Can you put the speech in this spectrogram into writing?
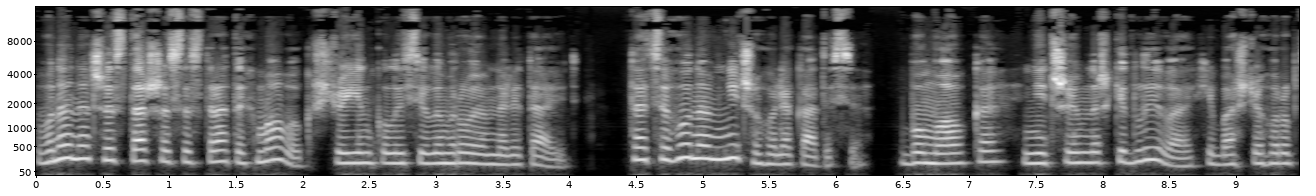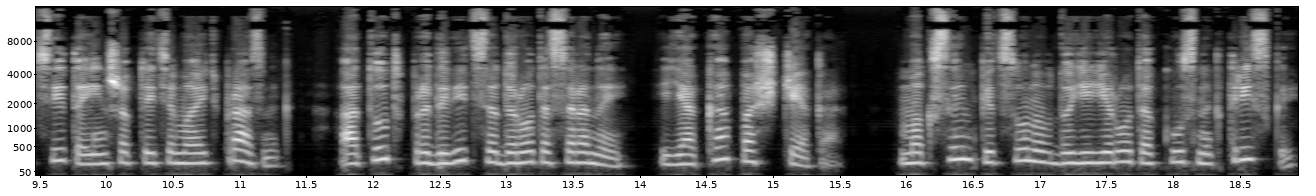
вона, наче старша сестра тих мавок, що інколи цілим роєм налітають. Та цього нам нічого лякатися, бо мавка нічим не шкідлива, хіба що горобці та інша птиця мають празник. А тут придивіться до рота сарани, яка пащека. Максим підсунув до її рота кусник тріски,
